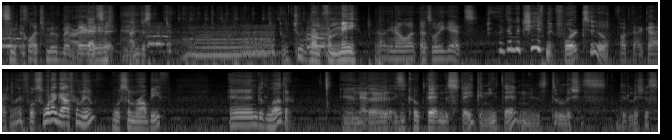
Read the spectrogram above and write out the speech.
Some clutch movement All right, there, that's dude. it. I'm just. Don't you run from me. Well, you know what? That's what he gets. I got an achievement for it too. Fuck that guy. Delightful. So what I got from him was some raw beef and leather, and uh, I can cook that into steak and eat that, and it is delicious, delicious.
